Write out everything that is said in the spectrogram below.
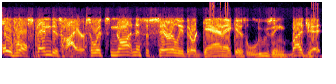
overall spend is higher. So it's not necessarily that organic is losing budget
